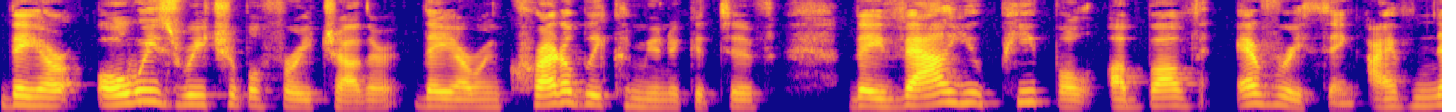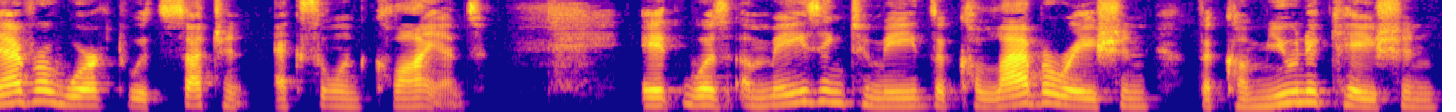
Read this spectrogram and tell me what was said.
They are always reachable for each other. They are incredibly communicative. They value people above everything. I've never worked with such an excellent client. It was amazing to me the collaboration the communication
